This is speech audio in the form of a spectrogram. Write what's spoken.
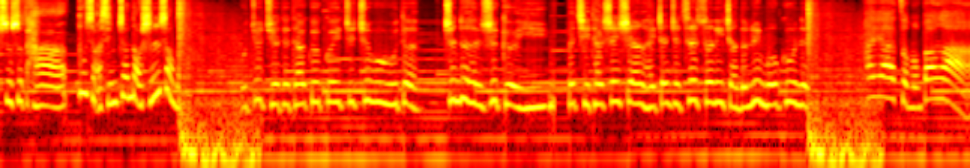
这是他不小心粘到身上的吗？我就觉得他龟龟支支吾吾的，真的很是可疑，而且他身上还沾着厕所里长的绿蘑菇呢。哎呀，怎么办啊？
